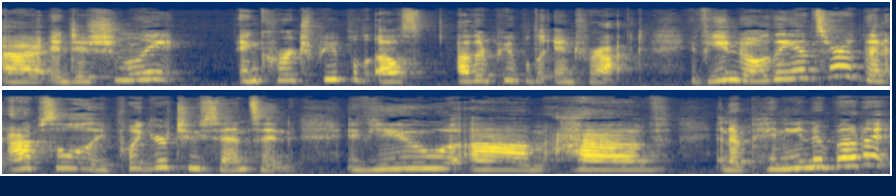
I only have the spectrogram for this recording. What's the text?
uh, additionally encourage people else other people to interact if you know the answer then absolutely put your two cents in if you um, have an opinion about it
